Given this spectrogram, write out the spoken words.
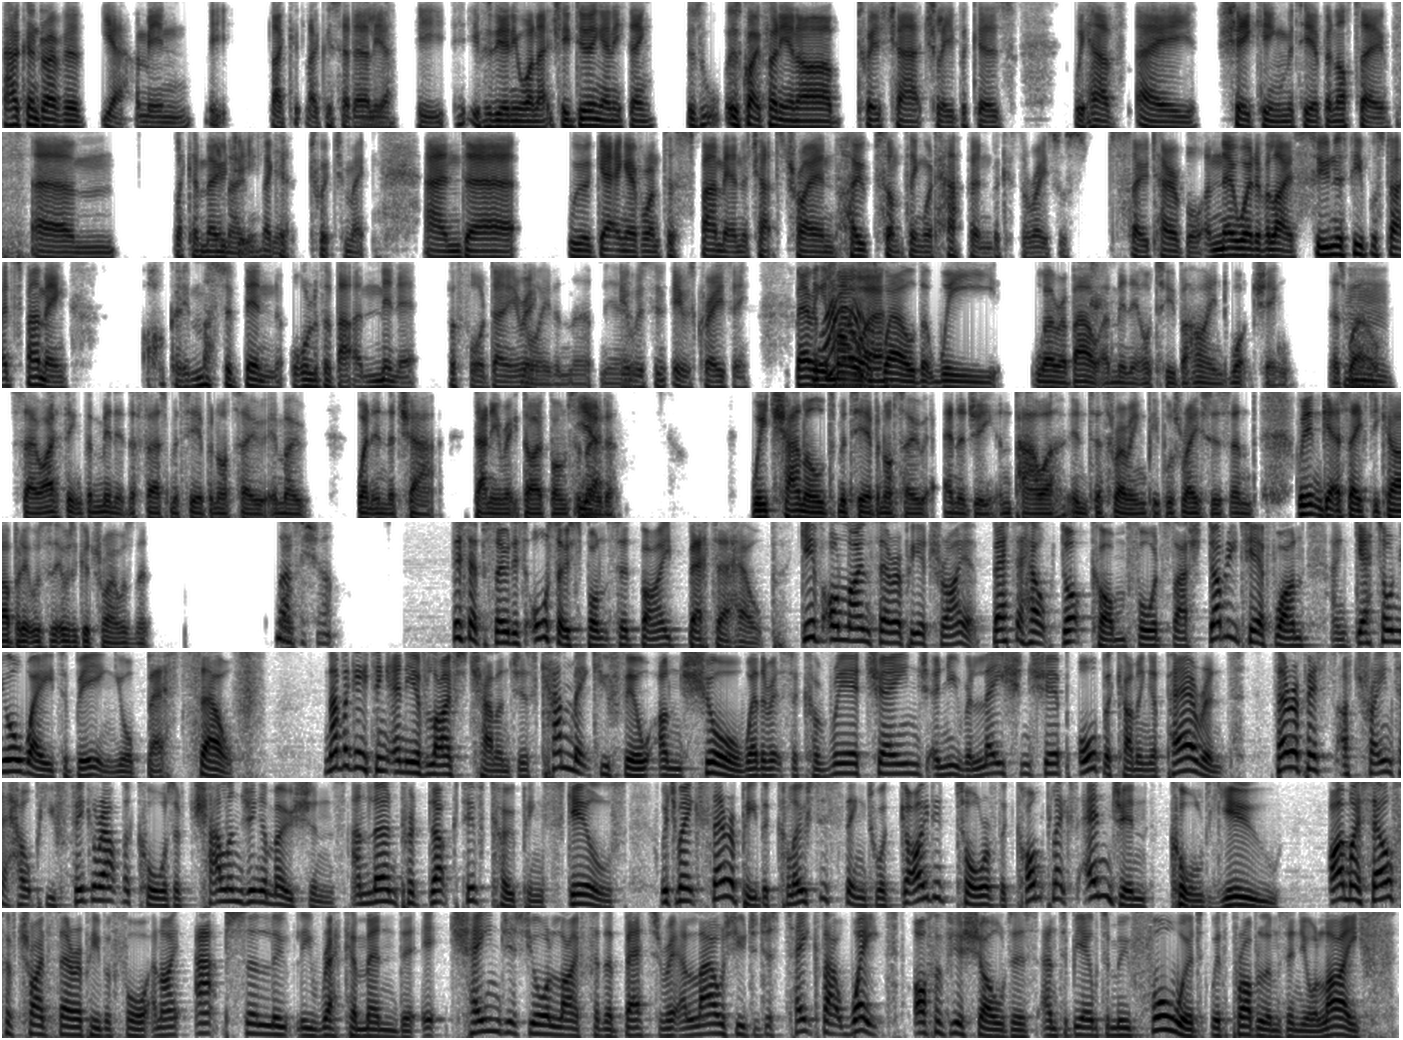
how can driver? Yeah, I mean, he- like like we said earlier, he he was the only one actually doing anything. It was it was quite funny in our Twitch chat actually because we have a shaking Mattia Binotto, um, like emoji, like yeah. a Twitch emote, and uh, we were getting everyone to spam it in the chat to try and hope something would happen because the race was so terrible. And no word of a lie, as soon as people started spamming, oh god, it must have been all of about a minute before Danny Rick. Not even that. Yeah. It was it was crazy. Bearing in mind as well that we were about a minute or two behind watching as well. Mm. So I think the minute the first Mattia Binotto emote went in the chat, Danny Rick dive bomb Tsunoda. Yeah. We channeled Mattia Binotto energy and power into throwing people's races, and we didn't get a safety car, but it was it was a good try, wasn't it? Worth a shot. This episode is also sponsored by BetterHelp. Give online therapy a try at betterhelp.com forward slash WTF1 and get on your way to being your best self. Navigating any of life's challenges can make you feel unsure, whether it's a career change, a new relationship, or becoming a parent. Therapists are trained to help you figure out the cause of challenging emotions and learn productive coping skills, which makes therapy the closest thing to a guided tour of the complex engine called you. I myself have tried therapy before and I absolutely recommend it. It changes your life for the better. It allows you to just take that weight off of your shoulders and to be able to move forward with problems in your life.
